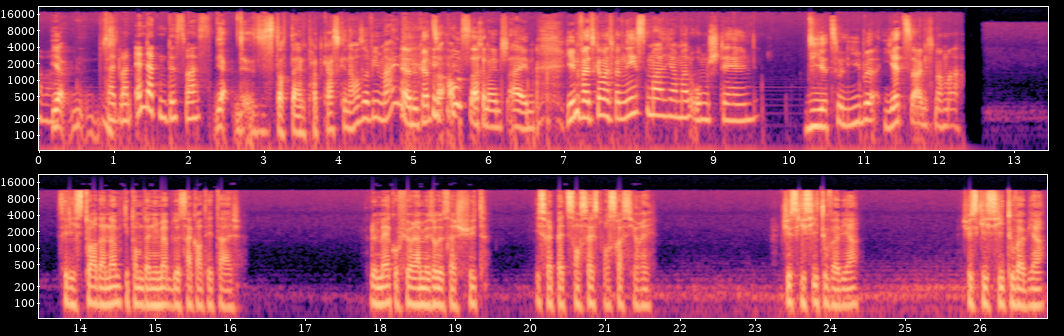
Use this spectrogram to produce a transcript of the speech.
Aber Ja, seit wann ändert denn das was? ja, das ist doch dein Podcast genauso wie meiner. Du kannst doch auch Sachen entscheiden. Jedenfalls können wir es beim nächsten Mal ja mal umstellen. Dir zuliebe. Jetzt sage ich nochmal C'est l'histoire d'un homme qui tombe d'un immeuble de 50 étages. Le mec, au fur et à mesure de sa chute, il se répète sans cesse pour se rassurer. Jusqu'ici, tout va bien. Jusqu'ici, tout va bien.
